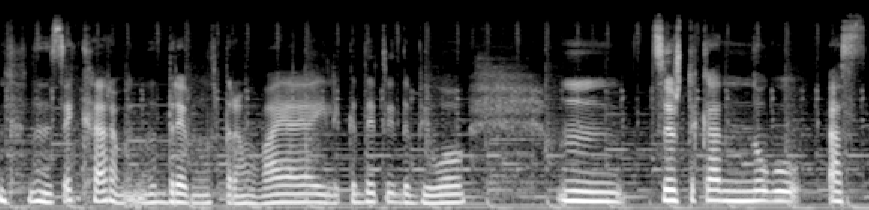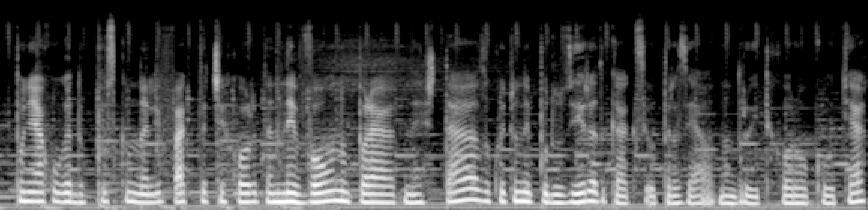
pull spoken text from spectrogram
да не се караме на дребно в трамвая или където и да било. М- също така много аз понякога допускам нали, факта, че хората неволно правят неща, за които не подозират как се отразяват на другите хора около тях.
